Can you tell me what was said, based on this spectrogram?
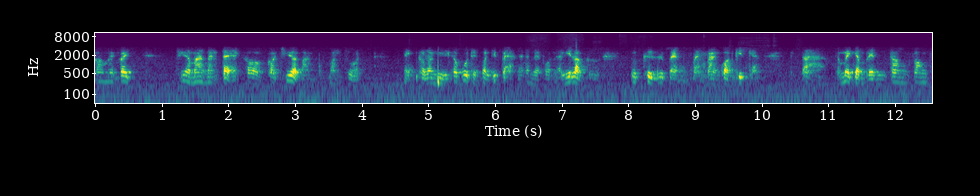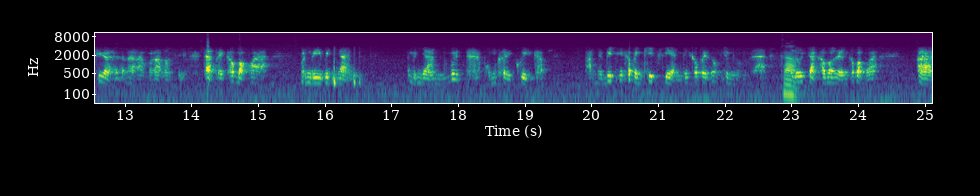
ก็ไม่ค่อยเชื่อมากนักแต่ก็ก็เชื่อบางบางส่วนอย่างกรณีที่เขาพูดถึงวันที่แปดนะท่านนายพลอันนี้เราคือคือคือแบ่งแบ่งบางความคิดกันแต่จะไม่จำเป็นต้องต้องเชื่อนะครับเวลาเราเสียแต่ไปเขาบอกว่ามันมีวิญญาณวิญญาณมืดนะฮะผมเคยคุยกับพันธมิตรที่เขาเป็นคริดเตียนที่เขาไปร่วมชุมนุมนะฮะครับรู้จักเขาบังเอิญเขาบอกว่า อ่า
